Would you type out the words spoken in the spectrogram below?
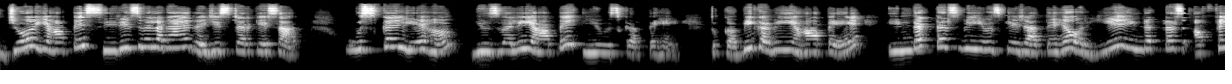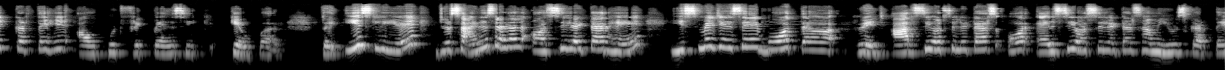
जो यहाँ पे सीरीज़ में लगा है रजिस्टर के साथ उसके लिए हम यूजुअली यहाँ पे यूज़ करते हैं। तो कभी कभी यहाँ पे इंडक्टर्स भी यूज़ किए जाते हैं और ये इंडक्टर्स अफेक्ट करते हैं आउटपुट फ्रीक्वेंसी के ऊपर। तो इसलिए जो साइनोसाइडल ऑसिलेटर है, इसमें जैसे बहुत आरसी ऑसिलेटर्स और एलसी ऑसिलेटर्स हम यूज़ करते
